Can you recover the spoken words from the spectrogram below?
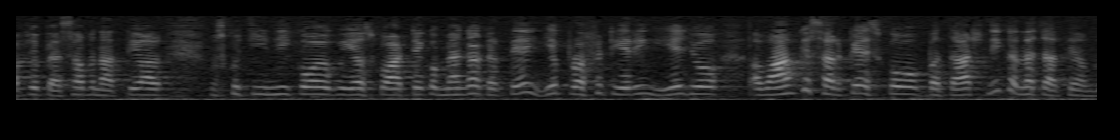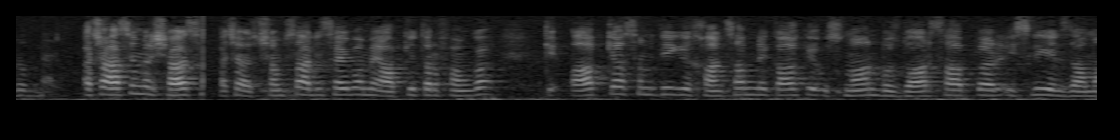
आप जो पैसा बनाते हैं और उसको चीनी को या उसको आटे को महँगा करते हैं, ये प्रॉफिट प्रॉफिटियरिंग ये जो आवाम के सर पे इसको बर्दाश्त नहीं करना चाहते हम लोग अच्छा आसिम अच्छा शमसा अली साहिबा, मैं आपकी तरफ़ आऊँगा। कि आप क्या समझती है कि खान साहब ने कहा कि उस्मान बुजदार साहब पर इसलिए इल्ज़ाम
